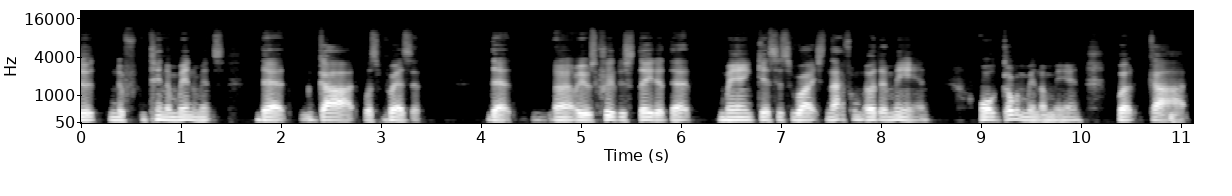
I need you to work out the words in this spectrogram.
the, in the Ten Amendments that God was present that uh, it was clearly stated that man gets his rights not from other men or government of man, but God.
